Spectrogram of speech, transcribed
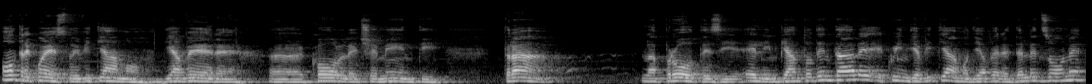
Oltre a questo evitiamo di avere eh, colle, cementi tra la protesi e l'impianto dentale e quindi evitiamo di avere delle zone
